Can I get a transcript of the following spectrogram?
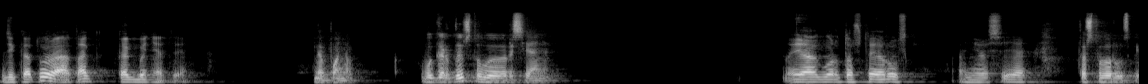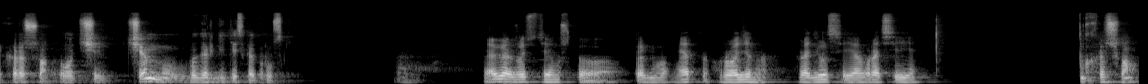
диктатура, а так как бы нет ее. Я понял. Вы горды, что вы россияне? Я говорю то, что я русский, а не россиянин. То, что вы русский. Хорошо. Вот че- чем вы гордитесь как русский? Я горжусь тем, что как бы нет родина, родился я в России. Ну, хорошо.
